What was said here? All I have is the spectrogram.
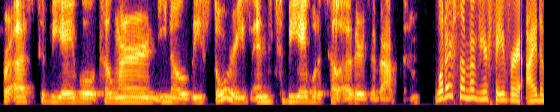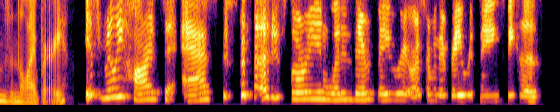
for us to be able to learn, you know, these stories and to be able to tell others about them. What are some of your favorite items in the library? It's really hard to ask a historian what is their favorite or some of their favorite things because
